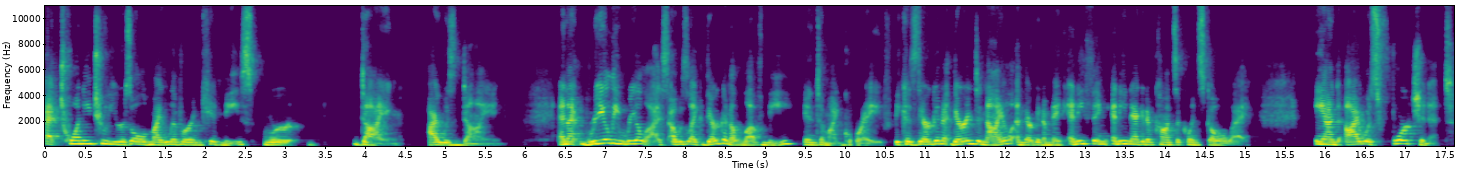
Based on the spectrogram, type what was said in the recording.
at 22 years old, my liver and kidneys were dying. I was dying. And I really realized I was like, they're going to love me into my grave because they're going to, they're in denial and they're going to make anything, any negative consequence go away. And I was fortunate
